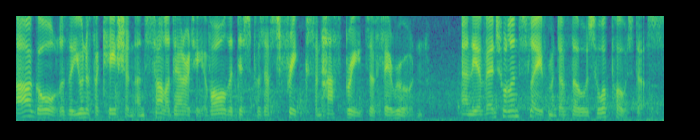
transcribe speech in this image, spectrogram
Our goal is the unification and solidarity of all the dispossessed freaks and half-breeds of Faerun, and the eventual enslavement of those who opposed us.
